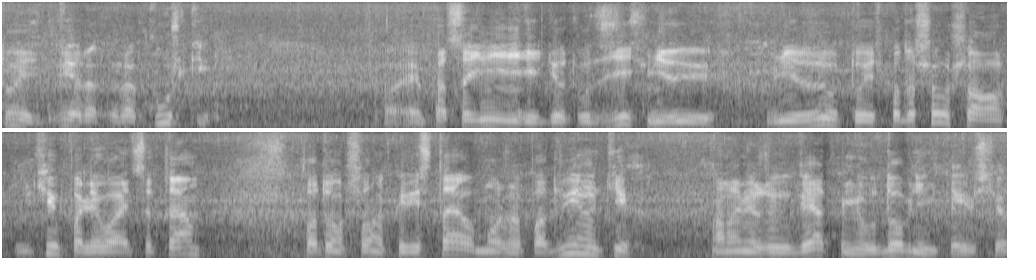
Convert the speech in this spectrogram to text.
То есть две ракушки, э, подсоединение идет вот здесь, внизу, внизу. То есть подошел шланг, включил, поливается там. Потом шланг переставил, можно подвинуть их. Она между грядками удобненько и все.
